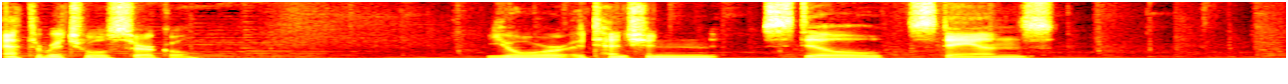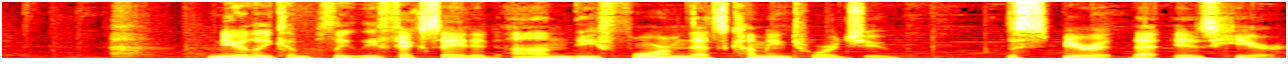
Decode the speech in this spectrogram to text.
At the ritual circle, your attention still stands nearly completely fixated on the form that's coming towards you, the spirit that is here.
